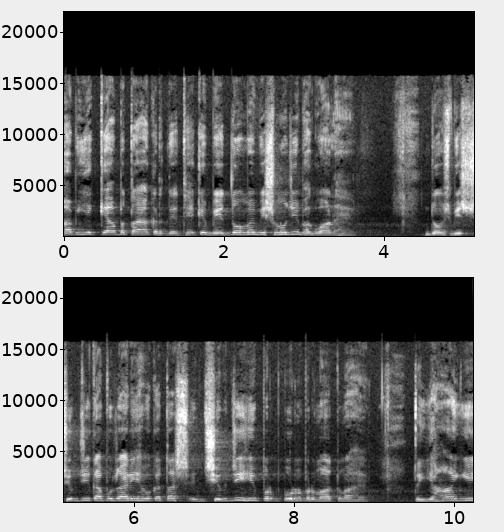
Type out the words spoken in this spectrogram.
अब ये क्या बताया करते थे कि वेदों में विष्णु जी भगवान है। जो शिव जी का पुजारी है, वो कहता शिव जी ही पूर्ण परमात्मा है। तो यहाँ ये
